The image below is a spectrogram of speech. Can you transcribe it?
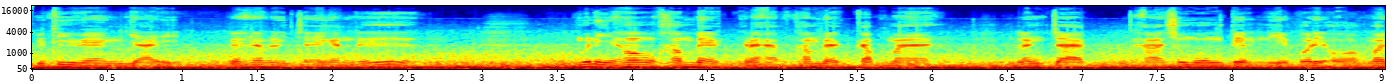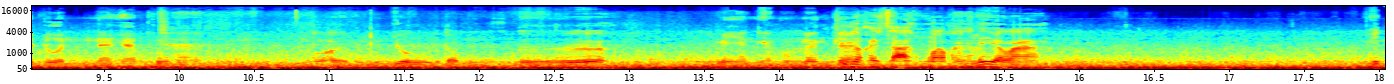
อยู่ที่แวงใหญ่ไปให้กำลังใจกันเด้อเมื่อนี้เขาคัมแบ็กนะครับคัมแบ็กกลับมาหลังจากหาชั่วโมงเต็มนี้ก็ได้ออกมาดนนะครับผมใช่ก็โยต้องเออแมนครับผมหลังที่จากเราเคยซาหัวใครเขาเรียกว่า เป็น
